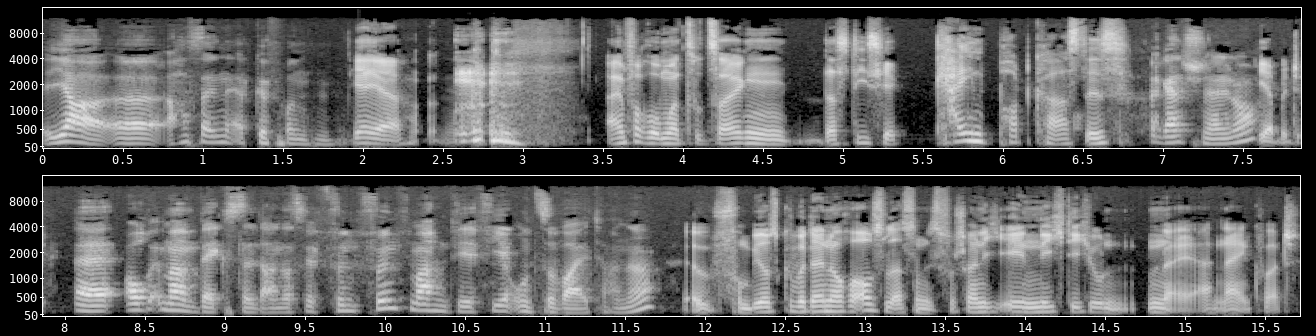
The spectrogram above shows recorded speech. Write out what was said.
ja, äh, hast du eine App gefunden? Ja, ja. Einfach um mal zu zeigen, dass dies hier kein Podcast ist. Ganz schnell noch. Ja, bitte. Äh, auch immer im Wechsel dann, dass wir 5-5 machen, 4-4 und so weiter, ne? Äh, Von mir aus können wir deine auch auslassen. Ist wahrscheinlich eh nichtig und naja, nein, Quatsch.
